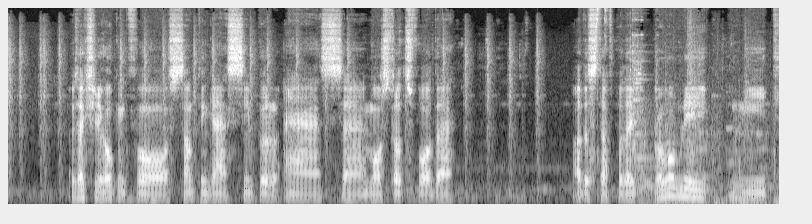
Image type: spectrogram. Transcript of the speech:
I was actually hoping for something as simple as uh, more slots for the other stuff, but I probably need to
